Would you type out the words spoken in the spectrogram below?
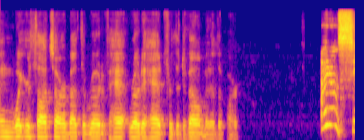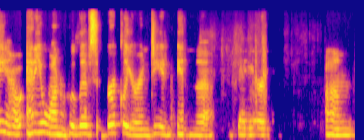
and what your thoughts are about the road ahead, road ahead for the development of the park. I don't see how anyone who lives in Berkeley or indeed in the Bay Area um,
